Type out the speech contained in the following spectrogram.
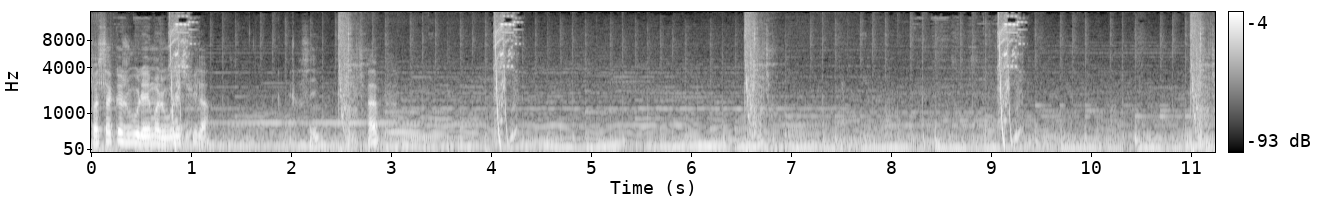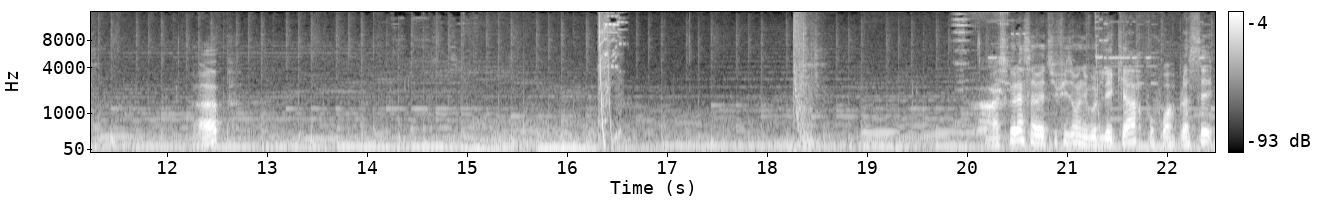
C'est pas ça que je voulais, moi je voulais celui-là. Merci. Hop. Hop. Est-ce que là ça va être suffisant au niveau de l'écart pour pouvoir placer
